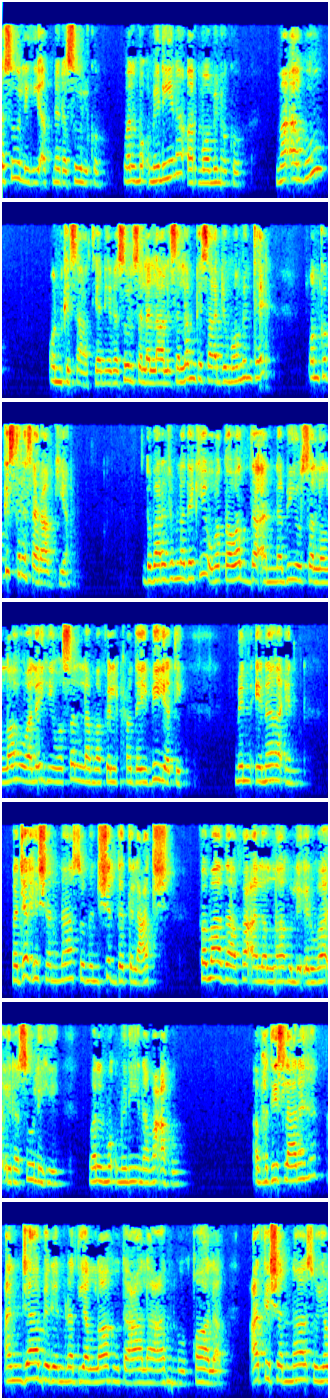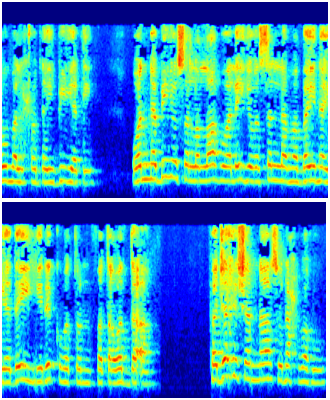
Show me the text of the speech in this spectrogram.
رسول ہی اپنے رسول کو، والمؤمنین اور مومنوں کو۔ معہو ان کے ساتھ یعنی رسول صلی اللہ علیہ وسلم کے ساتھ جو مومن تھے، ان کو کس طرح سیراب کیا؟ دوبارہ جملہ دیکھیے وتودع النبی صلی اللہ علیہ وسلم فی الحدیبیہ من اناء فجہش الناس من شدت العطش فماذا فعل اللہ لإرواء رسوله والمؤمنین معه. اب حدیث لا رہے ہیں؟ عن جابر رضی اللہ تعالی عنہ قال، عطش الناس يوم الحدیبیة والنبي صلی اللہ علیہ وسلم بین یدیه رکوة فتودع. فجهش الناس نحوه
